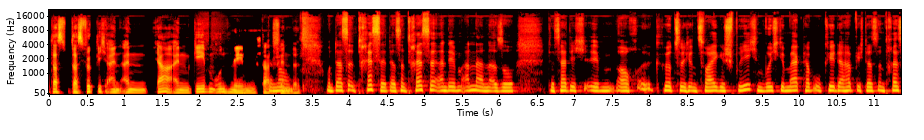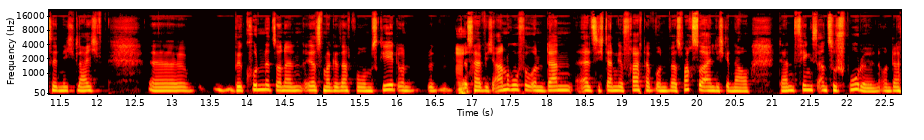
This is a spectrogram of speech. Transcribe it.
dass, dass wirklich ein, ein, ja, ein Geben und Nehmen stattfindet. Genau. Und das Interesse, das Interesse an dem anderen, also das hatte ich eben auch äh, kürzlich in zwei Gesprächen, wo ich gemerkt habe, okay, da habe ich das Interesse nicht gleich äh, bekundet, sondern erstmal gesagt, worum es geht und mhm. weshalb ich anrufe. Und dann, als ich dann gefragt habe, und was machst du eigentlich genau, dann fing es an zu sprudeln. Und dann,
